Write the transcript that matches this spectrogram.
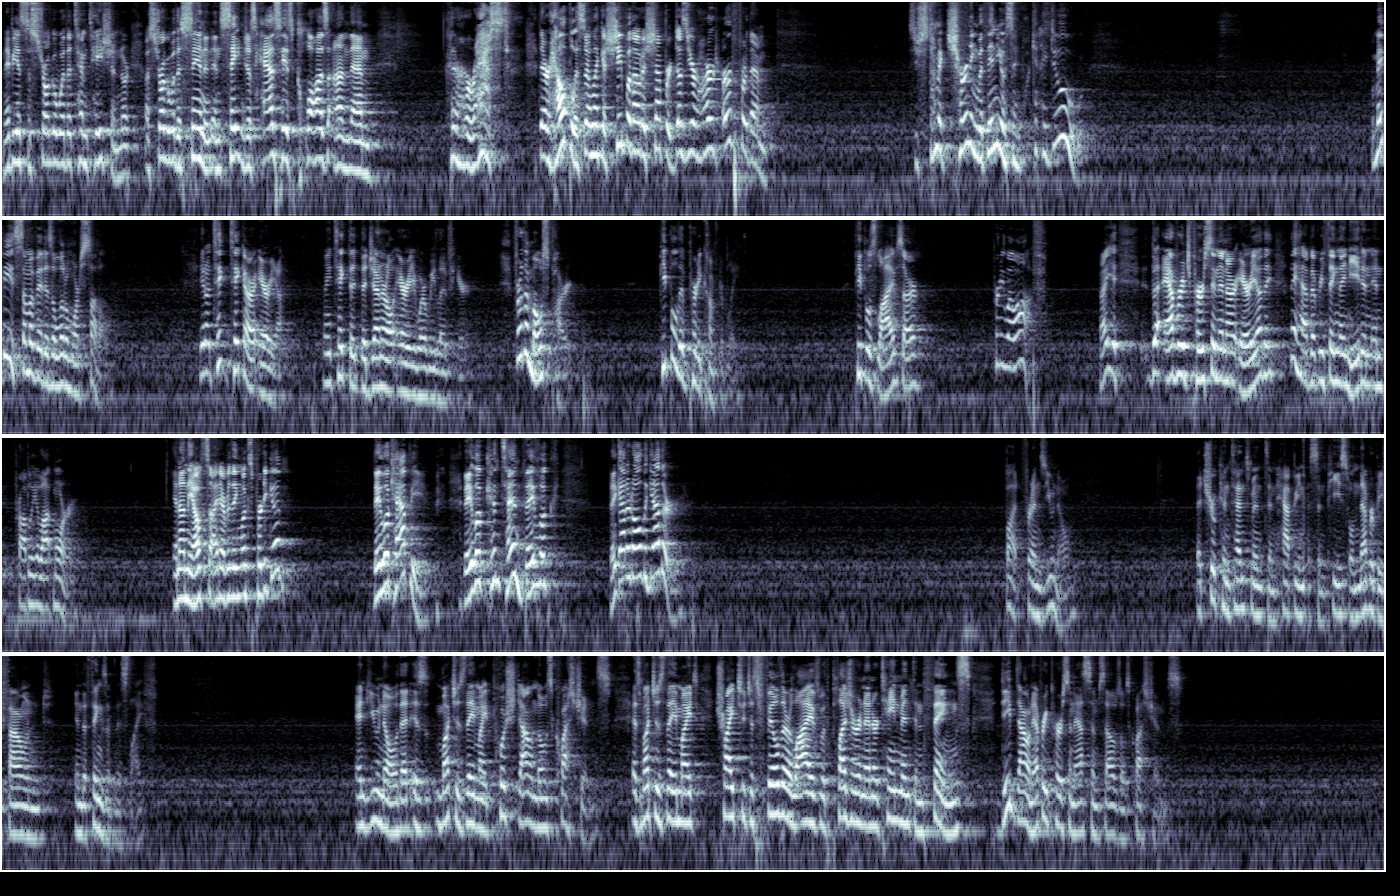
Maybe it's a struggle with a temptation or a struggle with a sin, and, and Satan just has his claws on them. They're harassed. They're helpless. They're like a sheep without a shepherd. Does your heart hurt for them? Your stomach churning within you and saying, What can I do? Well, maybe some of it is a little more subtle. You know, take, take our area. I mean, take the, the general area where we live here. For the most part, people live pretty comfortably. People's lives are pretty well off. Right? The average person in our area, they, they have everything they need and, and probably a lot more. And on the outside, everything looks pretty good. They look happy. They look content. They look, they got it all together. But, friends, you know, that true contentment and happiness and peace will never be found in the things of this life. And you know that as much as they might push down those questions, as much as they might try to just fill their lives with pleasure and entertainment and things, deep down, every person asks themselves those questions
